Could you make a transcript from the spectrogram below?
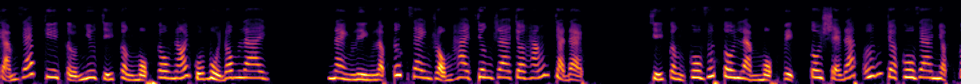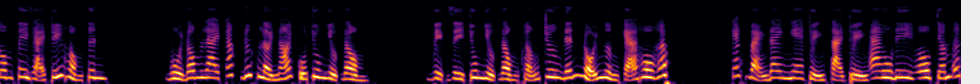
Cảm giác kia tự như chỉ cần một câu nói của Bùi Đông Lai. Nàng liền lập tức gian rộng hai chân ra cho hắn chà đạp. Chỉ cần cô giúp tôi làm một việc, tôi sẽ đáp ứng cho cô gia nhập công ty giải trí Hồng Tinh. Bùi Đông Lai cắt đứt lời nói của Chu Nhược Đồng. Việc gì Chu Nhược Đồng khẩn trương đến nỗi ngừng cả hô hấp. Các bạn đang nghe truyện tại truyện audio.fiz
